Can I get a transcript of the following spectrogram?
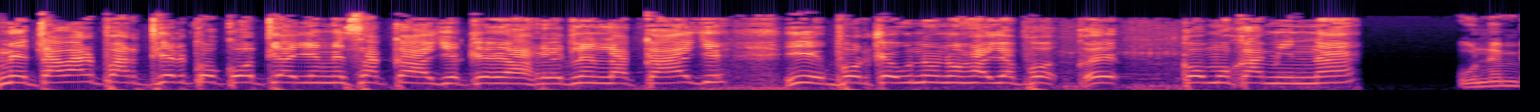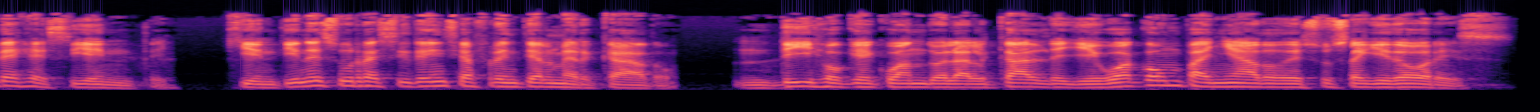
Me estaba al partir cocote ahí en esa calle, que arreglen la calle, y porque uno no haya eh, cómo caminar. Un envejeciente, quien tiene su residencia frente al mercado, dijo que cuando el alcalde llegó acompañado de sus seguidores,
